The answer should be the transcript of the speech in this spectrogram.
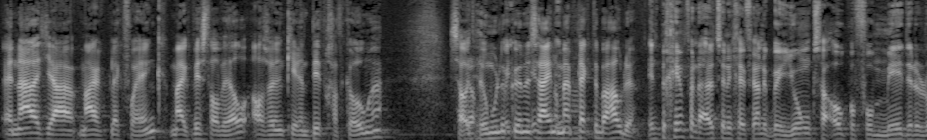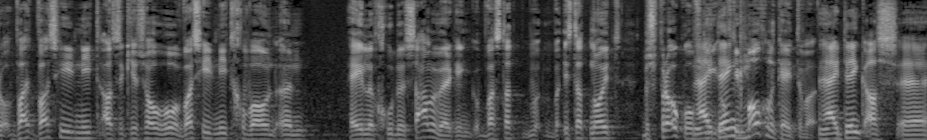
En na dat jaar maak ik plek voor Henk. Maar ik wist al wel, als er een keer een dip gaat komen... zou het heel moeilijk kunnen zijn om mijn plek te behouden. In het begin van de uitzending geef je aan, ik ben jong, ik sta open voor meerdere rollen. Wa- Was hier niet, als ik je zo hoor, was hier niet gewoon een hele goede samenwerking? Was dat, is dat nooit besproken of, Nou, die, denk- of die mogelijkheid er was? En ik denk als eh,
